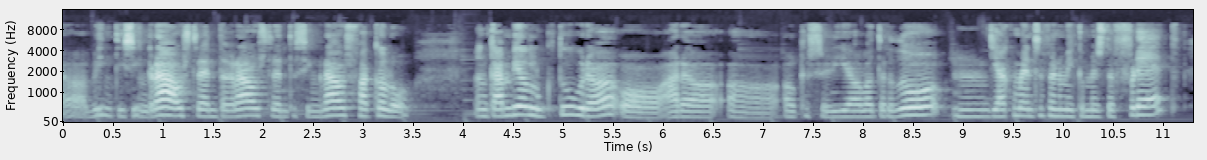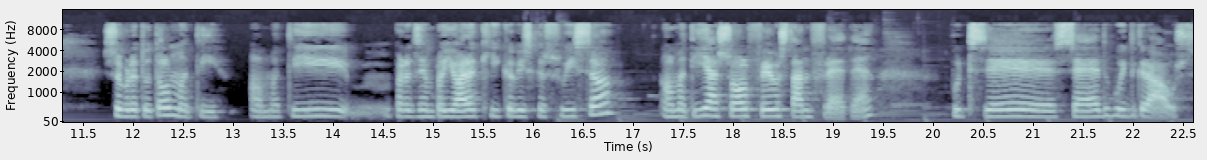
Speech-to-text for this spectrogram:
a 25 graus, 30 graus, 35 graus, fa calor. En canvi, a l'octubre, o ara eh, el que seria la tardor, mm, ja comença a fer una mica més de fred, sobretot al matí. Al matí, per exemple, jo ara aquí que visc a Suïssa, al matí ja sol fer bastant fred, eh? Potser 7-8 graus.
